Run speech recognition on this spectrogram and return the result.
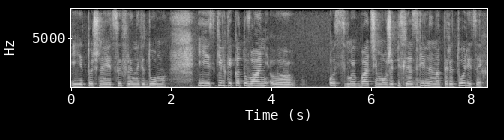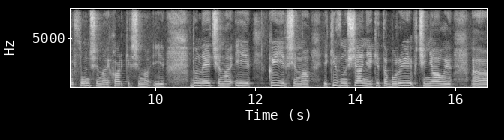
і точної цифри невідомо. І скільки катувань. Е, Ось ми бачимо вже після звільнення території, це і Херсонщина, і Харківщина, і Донеччина, і Київщина, які знущання, які табори вчиняли, е,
